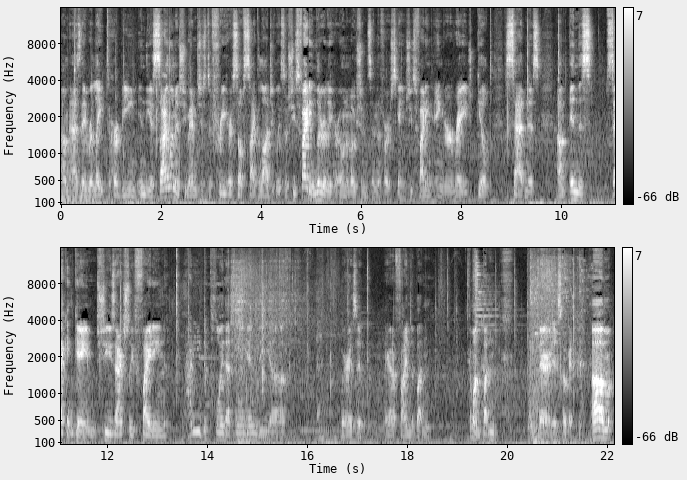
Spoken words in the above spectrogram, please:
Um, as they relate to her being in the asylum, and she manages to free herself psychologically. So she's fighting literally her own emotions in the first game. She's fighting anger, rage, guilt, sadness. Um, in this second game, she's actually fighting. How do you deploy that thing again? The uh, where is it? I gotta find the button. Come on, button. There it is. Okay. Um,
